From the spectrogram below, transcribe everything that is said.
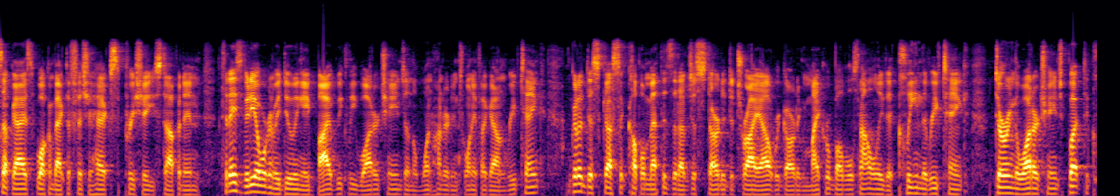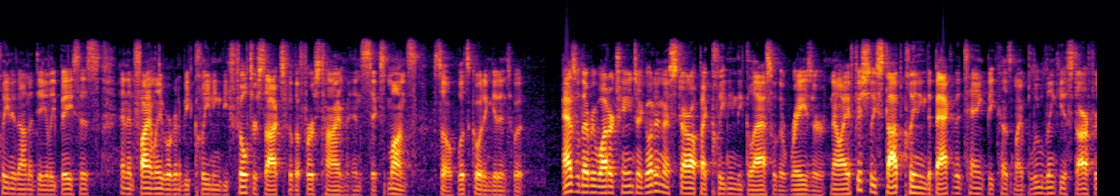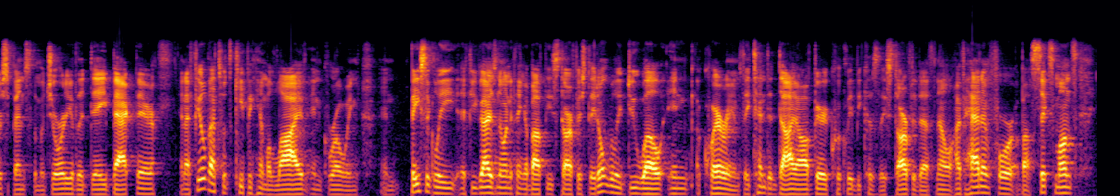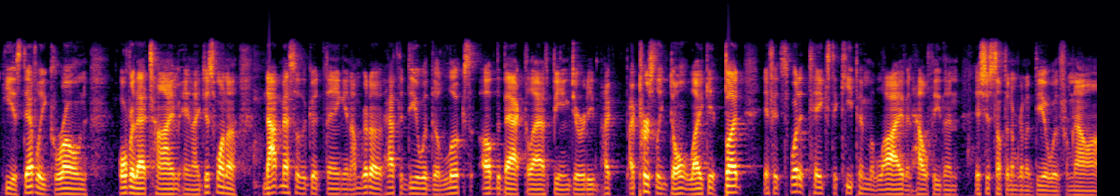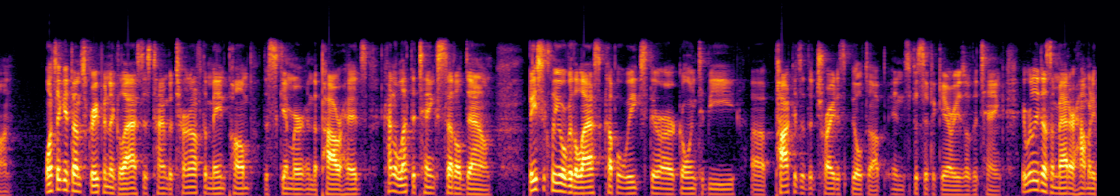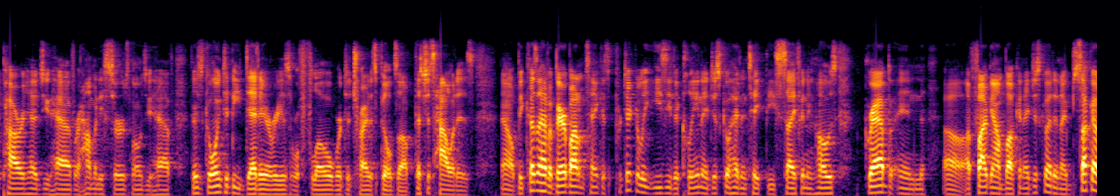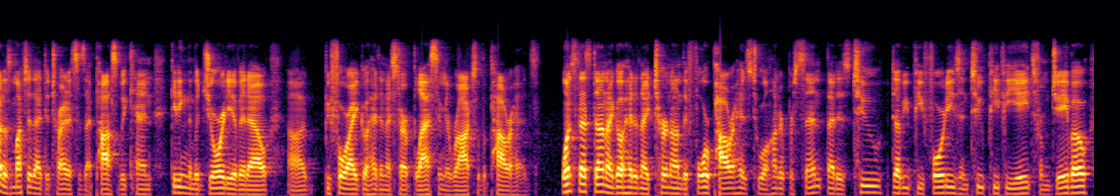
What's up guys? Welcome back to FishOfHex. Appreciate you stopping in. Today's video we're going to be doing a bi-weekly water change on the 125 gallon reef tank. I'm going to discuss a couple methods that I've just started to try out regarding micro bubbles, not only to clean the reef tank during the water change, but to clean it on a daily basis. And then finally we're going to be cleaning the filter socks for the first time in six months. So let's go ahead and get into it. As with every water change, I go ahead and I start off by cleaning the glass with a razor. Now I officially stopped cleaning the back of the tank because my blue Linckia starfish spends the majority of the day back there, and I feel that's what's keeping him alive and growing. And basically, if you guys know anything about these starfish, they don't really do well in aquariums. They tend to die off very quickly because they starve to death. Now I've had him for about six months. He has definitely grown over that time and I just want to not mess with a good thing and I'm going to have to deal with the looks of the back glass being dirty. I, I personally don't like it, but if it's what it takes to keep him alive and healthy, then it's just something I'm going to deal with from now on. Once I get done scraping the glass, it's time to turn off the main pump, the skimmer, and the power heads, kind of let the tank settle down basically over the last couple weeks there are going to be uh, pockets of detritus built up in specific areas of the tank. It really doesn't matter how many power heads you have or how many surge modes you have. There's going to be dead areas or flow where detritus builds up. That's just how it is. Now, because I have a bare bottom tank, it's particularly easy to clean. I just go ahead and take the siphoning hose, grab in uh, a five gallon bucket, and I just go ahead and I suck out as much of that detritus as I possibly can, getting the majority of it out uh, before I go ahead and I start blasting the rocks with the power heads. Once that's done, I go ahead and I turn on the four power heads to 100%. That is two WP-40s and two PP-8s from Jebao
